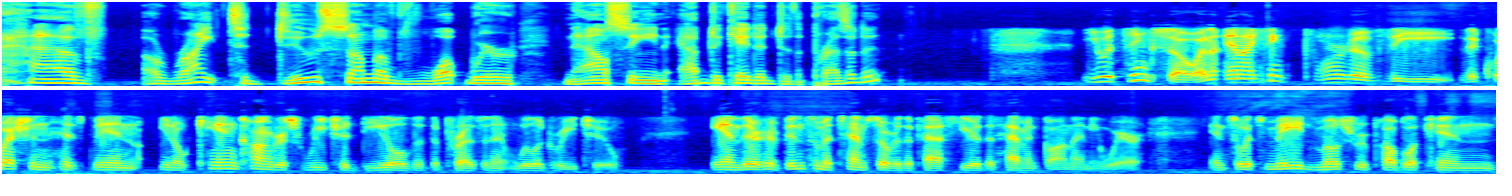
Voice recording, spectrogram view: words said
have a right to do some of what we're now seeing abdicated to the president? You would think so, and and I think part of the the question has been, you know, can Congress reach a deal that the president will agree to? And there have been some attempts over the past year that haven't gone anywhere, and so it's made most Republicans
